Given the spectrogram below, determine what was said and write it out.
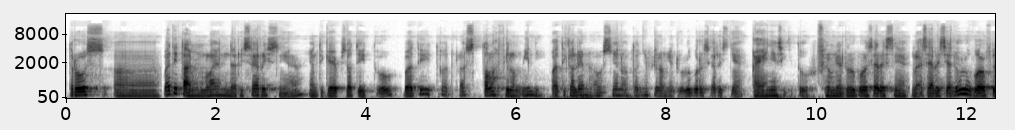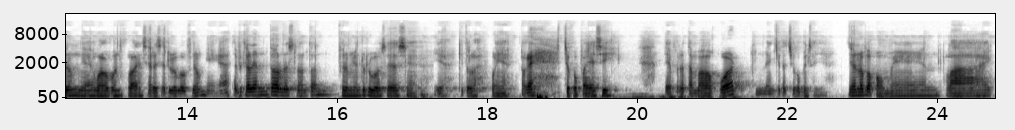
Terus uh, berarti timeline dari seriesnya yang tiga episode itu berarti itu adalah setelah film ini. Berarti kalian harusnya nontonnya filmnya dulu baru seriesnya. Kayaknya sih gitu. Filmnya dulu baru seriesnya. Nggak seriesnya dulu baru filmnya. Walaupun kalian seriesnya dulu baru filmnya ya. Tapi kalian tuh harus nonton filmnya dulu baru seriesnya. Ya gitulah pokoknya. Oke cukup aja sih daripada tambah awkward dan kita cukupin saja. Jangan lupa komen like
